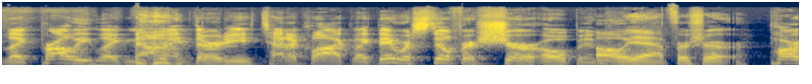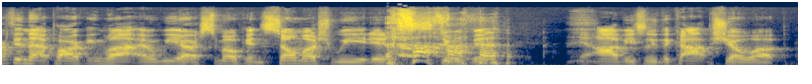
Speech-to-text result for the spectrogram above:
like probably like 9 30, 10 o'clock. Like they were still for sure open. Oh yeah for sure. Parked in that parking lot and we are smoking so much weed it is stupid. And obviously the cops show up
